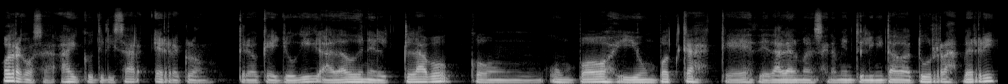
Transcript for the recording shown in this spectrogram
Otra cosa, hay que utilizar Rclone. Creo que Yugi ha dado en el clavo con un post y un podcast que es de darle almacenamiento ilimitado a tu Raspberry,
